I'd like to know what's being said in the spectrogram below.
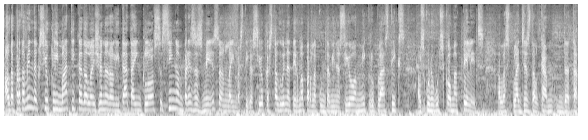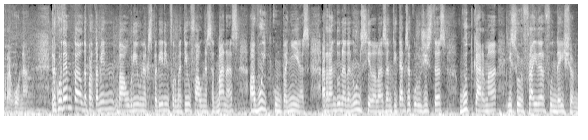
El Departament d'Acció Climàtica de la Generalitat ha inclòs cinc empreses més en la investigació que està duent a terme per la contaminació amb microplàstics, els coneguts com a pellets, a les platges del Camp de Tarragona. Recordem que el Departament va obrir un expedient informatiu fa unes setmanes a vuit companyies arran d'una denúncia de les entitats ecologistes Good Karma i Surfrider Foundation.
